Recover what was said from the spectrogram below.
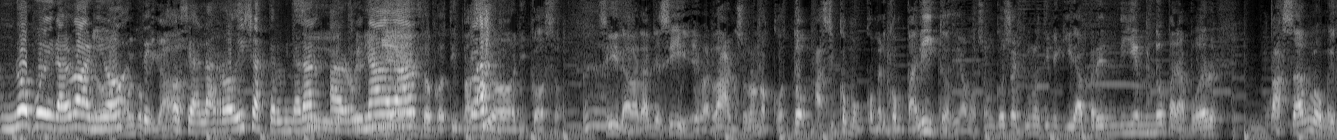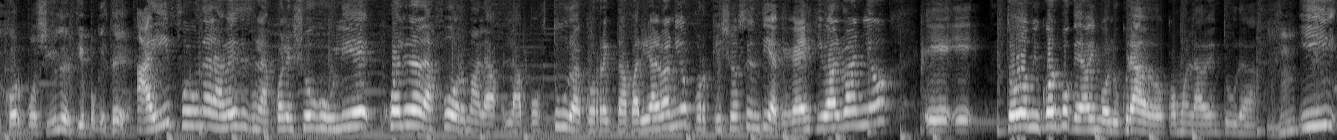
no puede ir al No, baño, muy te- o sea, las rodillas terminarán Sí, arruinadas. estreñimiento, constipación y cosas. Sí, la verdad que sí, es verdad, a nosotros nos costó, así como comer con palitos, digamos, son cosas que uno tiene que ir aprendiendo para poder pasar lo mejor posible el tiempo que esté. Ahí fue una de las veces en las cuales yo googleé cuál era la forma, la, la postura correcta para ir al baño, porque yo sentía que cada vez que iba al baño, eh, eh, todo mi cuerpo quedaba involucrado, como en la aventura. Y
